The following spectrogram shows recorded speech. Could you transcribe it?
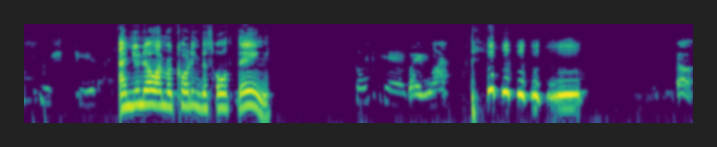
sushi. And you know I'm recording this whole thing. Don't care. Wait, what? Oh,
